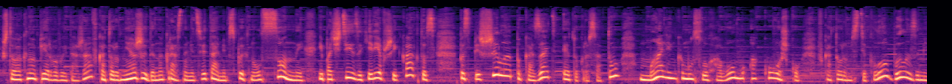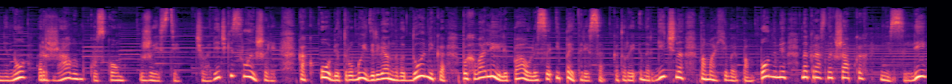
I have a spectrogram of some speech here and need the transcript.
что окно первого этажа, в котором неожиданно красными цветами вспыхнул сонный и почти захеревший кактус, поспешило показать эту красоту маленькому слуховому окошку, в котором стекло было заменено ржавым куском жести. Человечки слышали, как обе трубы деревянного домика похвалили Паулиса и Петериса, которые энергично, помахивая помпонами на красных шапках, несли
